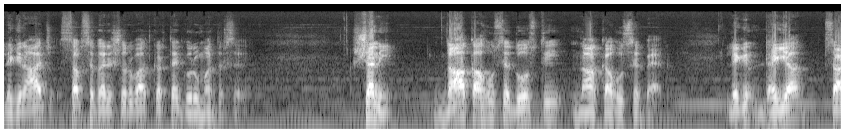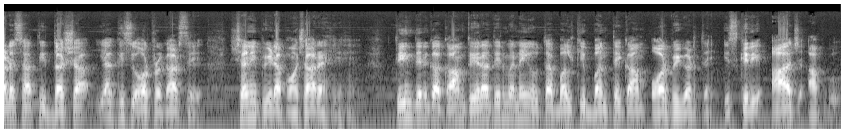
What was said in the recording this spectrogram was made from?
लेकिन आज सबसे पहले शुरुआत करते हैं गुरु मंत्र से। शनि, ना काहू से दोस्ती, ना काहू से बैर। लेकिन ढैया, साढ़े साथी दशा या किसी और प्रकार से शनि पीड़ा पहुँचा रहे हैं। तीन दिन का काम तेरह दिन में नहीं होता, बल्कि बनते काम और बिगड़ते हैं। इसके लिए आज आपको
